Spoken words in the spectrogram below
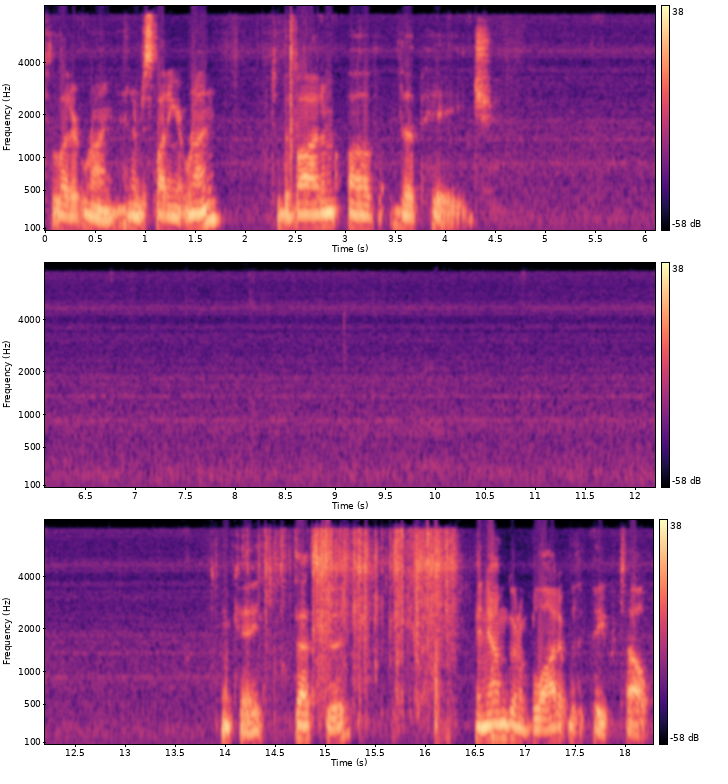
to let it run. And I'm just letting it run to the bottom of the page. Okay, that's good. And now I'm going to blot it with a paper towel.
